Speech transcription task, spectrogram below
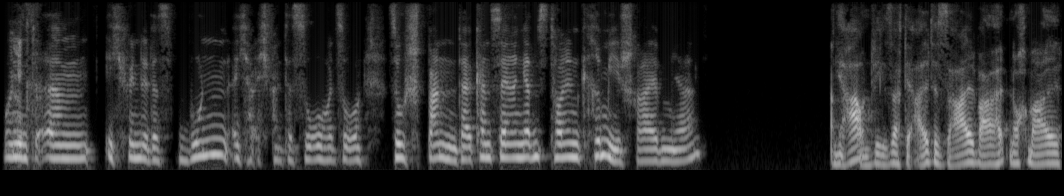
und ähm, ich finde das wund, ich, ich fand das so so so spannend. Da kannst du ja einen ganz tollen Krimi schreiben, ja. Ja, und wie gesagt, der alte Saal war halt nochmal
